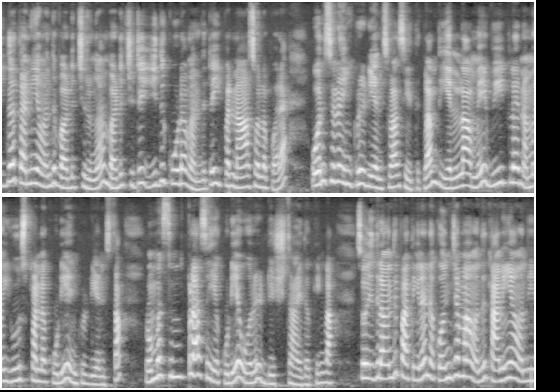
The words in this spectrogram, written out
இதை தண்ணியை வந்து வடிச்சிருங்க. வடிச்சிட்டு இது கூட வந்துட்டு இப்போ நான் சொல்ல போகிறேன் ஒரு சில இன்க்ரீடியன்ட்ஸ்லாம் சேர்த்துக்கலாம். இது எல்லாமே வீட்டில் நம்ம யூஸ் பண்ணக்கூடிய இன்க்ரீடியன்ஸ் தான். ரொம்ப சிம்பிளாக செய்யக்கூடிய ஒரு டிஷ் தான் இது ஓகேங்களா ஸோ இதில் வந்து பார்த்திங்கன்னா நான் கொஞ்சமாக வந்து தனியாக வந்து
